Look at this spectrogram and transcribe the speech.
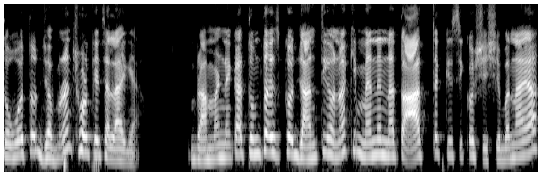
तो वो तो जबरन छोड़ के चला गया। ब्राह्मण ने कहा, "तुम तो इसको जानती हो ना कि मैंने ना तो आज तक किसी को शिष्य बनाया,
